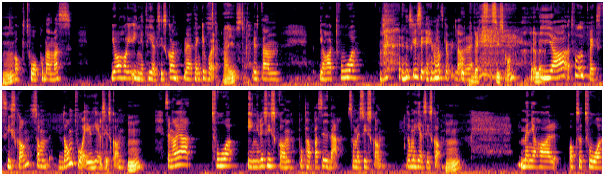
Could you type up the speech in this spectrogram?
Mm. Och två på mammas. Jag har ju inget helsyskon när jag tänker på det. Nej, just det. Utan jag har två... nu ska vi se hur man ska förklara det. Uppväxtsyskon? Eller? Ja, två uppväxtsyskon. Som, de två är ju helsyskon. Mm. Sen har jag två yngre syskon på pappas sida som är syskon. De är helsyskon. Mm. Men jag har också två,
